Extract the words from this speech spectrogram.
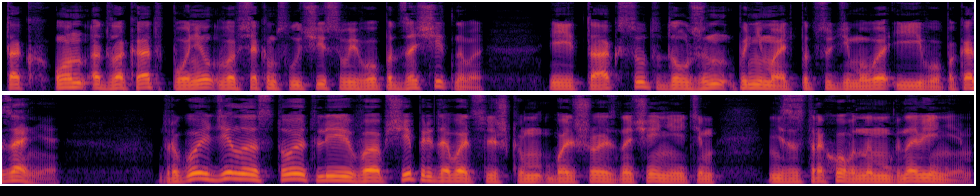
Так он, адвокат, понял, во всяком случае, своего подзащитного. И так суд должен понимать подсудимого и его показания. Другое дело, стоит ли вообще придавать слишком большое значение этим незастрахованным мгновениям.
